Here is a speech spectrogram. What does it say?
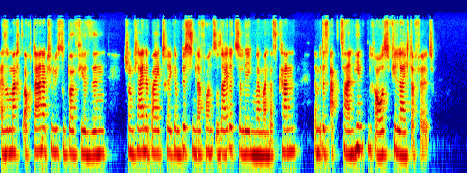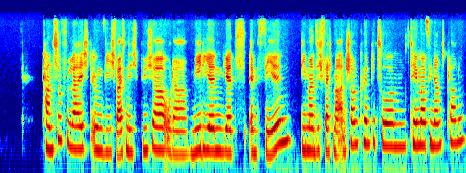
Also macht es auch da natürlich super viel Sinn, schon kleine Beiträge ein bisschen davon zur Seite zu legen, wenn man das kann, damit das Abzahlen hinten raus viel leichter fällt. Kannst du vielleicht irgendwie, ich weiß nicht, Bücher oder Medien jetzt empfehlen, die man sich vielleicht mal anschauen könnte zum Thema Finanzplanung?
